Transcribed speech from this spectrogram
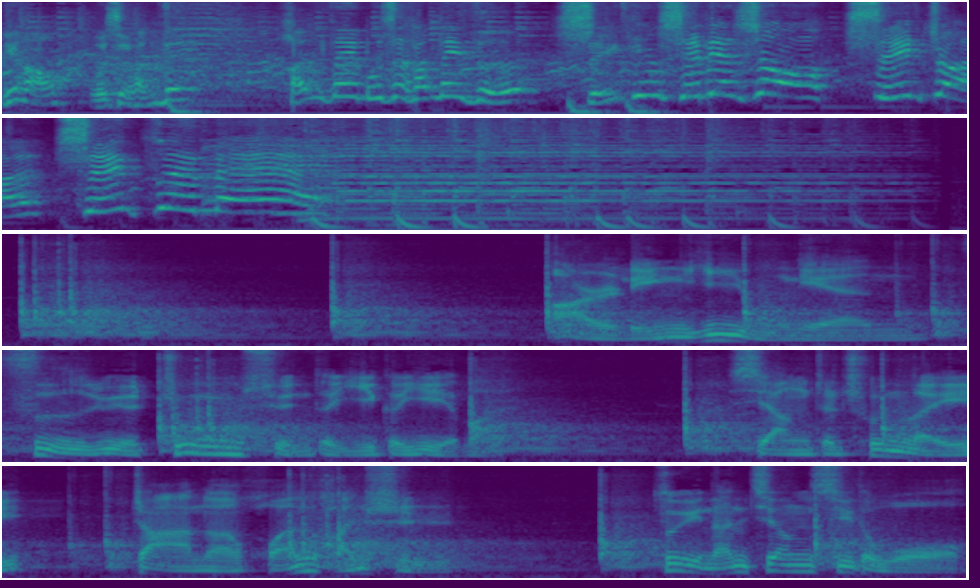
你好，我是韩非。韩非不是韩非子，谁听谁变瘦，谁转谁最美。二零一五年四月中旬的一个夜晚，响着春雷，乍暖还寒时，最南江西的我，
